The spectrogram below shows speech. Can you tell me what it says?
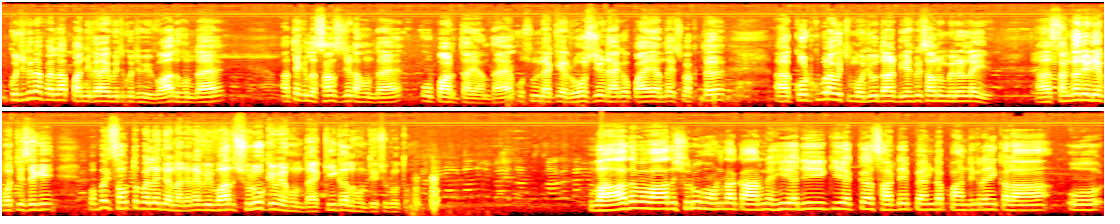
ਕੁਝ ਦਿਨਾਂ ਪਹਿਲਾਂ ਪੰਜਗਰਾਈ ਵਿੱਚ ਕੁਝ ਵਿਵਾਦ ਹੁੰਦਾ ਹੈ ਅਤੇ ਇੱਕ ਲਾਇਸੈਂਸ ਜਿਹੜਾ ਹੁੰਦਾ ਹੈ ਉਹ ਪਾੜ ਦਿੱਤਾ ਜਾਂਦਾ ਹੈ। ਉਸ ਨੂੰ ਲੈ ਕੇ ਰੋਸ ਜਿਹੜਾ ਹੈਗਾ ਉਹ ਪਾਇਆ ਜਾਂਦਾ ਇਸ ਵਕਤ ਅ, ਕੋਟਕਪੂਰਾ ਵਿੱਚ ਮੌਜੂਦ ਹਾਂ ਡੀਐਸਪੀ ਸਾਹਿਬ ਨੂੰ ਮਿਲਣ ਲਈ ਅ, ਸੰਗਤ ਜਿਹੜੀ ਹੈ ਪਹੁੰਚੀ ਸੀਗੀ। ਬਾਬਾ ਜੀ ਸਭ ਤੋਂ ਪਹਿਲਾਂ ਜਾਨਣਾ ਚਾਹੁੰਦਾ ਵਿਵਾਦ ਸ਼ੁਰੂ ਕਿਵੇਂ ਹੁੰਦਾ ਹੈ? ਕੀ ਗੱਲ ਹੁੰਦੀ ਹੈ ਸ਼ੁਰੂ ਤੋਂ? ਵਾਦ ਵਿਵਾਦ ਸ਼ੁਰੂ ਹੋਣ ਦਾ ਕਾਰਨ ਇਹੀ ਹੈ ਜੀ ਕਿ ਇੱਕ ਸਾਡੇ ਪਿੰਡ ਪੰਜਗਰਾਈ ਕਲਾਂ ਉਹ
